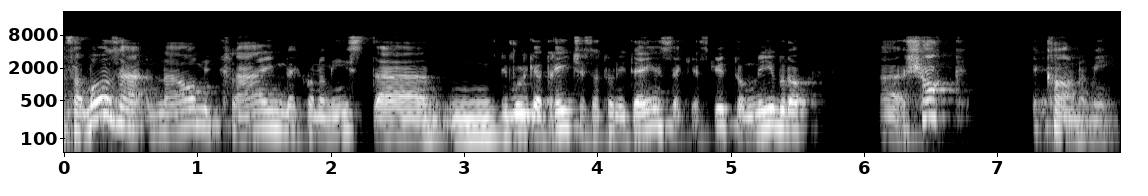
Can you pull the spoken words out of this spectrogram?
famosa Naomi Klein, economista, mh, divulgatrice statunitense, che ha scritto un libro uh, Shock Economy,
